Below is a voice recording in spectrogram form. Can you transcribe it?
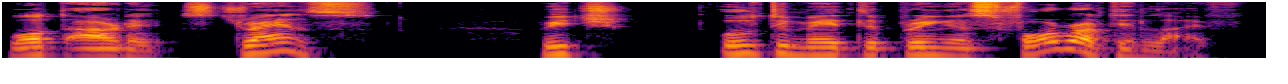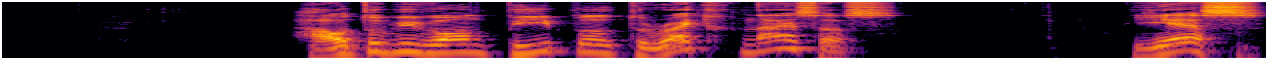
what are the strengths which ultimately bring us forward in life? How do we want people to recognize us? Yes,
